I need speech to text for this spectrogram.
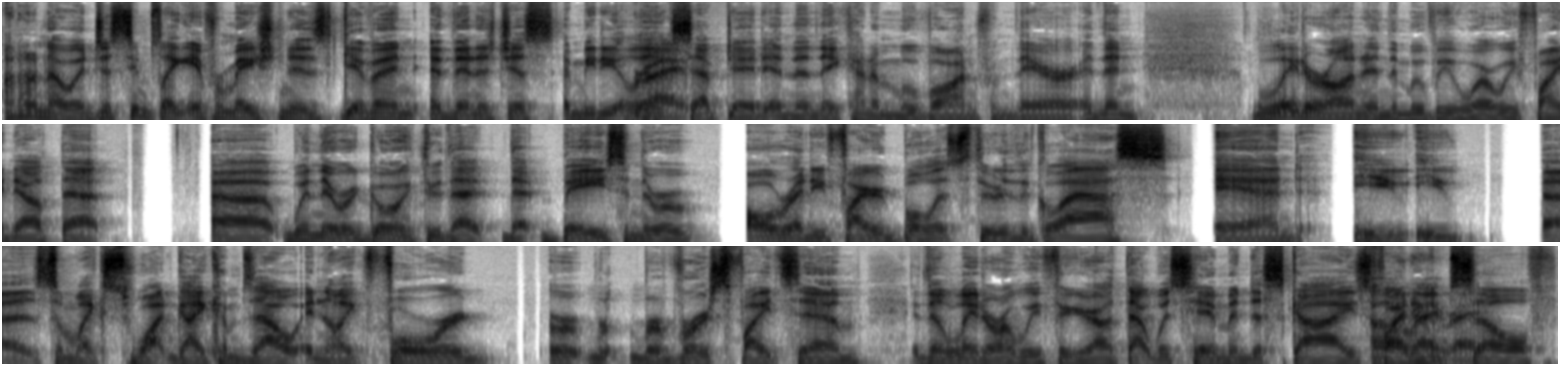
I don't know. It just seems like information is given and then it's just immediately Right. accepted and then they kind of move on from there. And then later on in the movie where we find out that uh, when they were going through that that base and there were already fired bullets through the glass and he he uh, some like SWAT guy comes out and like forward or re- reverse fights him and then later on we figure out that was him in disguise Oh, fighting right, right. himself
